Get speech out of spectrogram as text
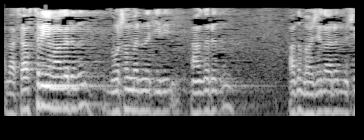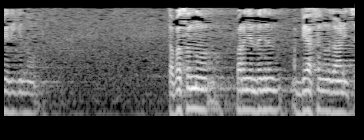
അത് അശാസ്ത്രീയമാകരുത് ദോഷം വരുന്ന രീതി ആകരുത്. അത് ഭാഷകാരൻ നിഷേധിക്കുന്നു തപസ്സെന്ന് പറഞ്ഞ് എന്തെങ്കിലും അഭ്യാസങ്ങൾ കാണിച്ച്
